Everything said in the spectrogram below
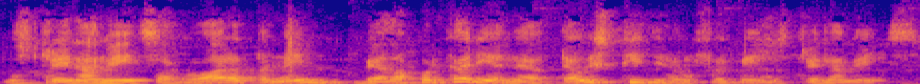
nos treinamentos agora, também bela porcaria, né? Até o Stidham foi bem nos treinamentos.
